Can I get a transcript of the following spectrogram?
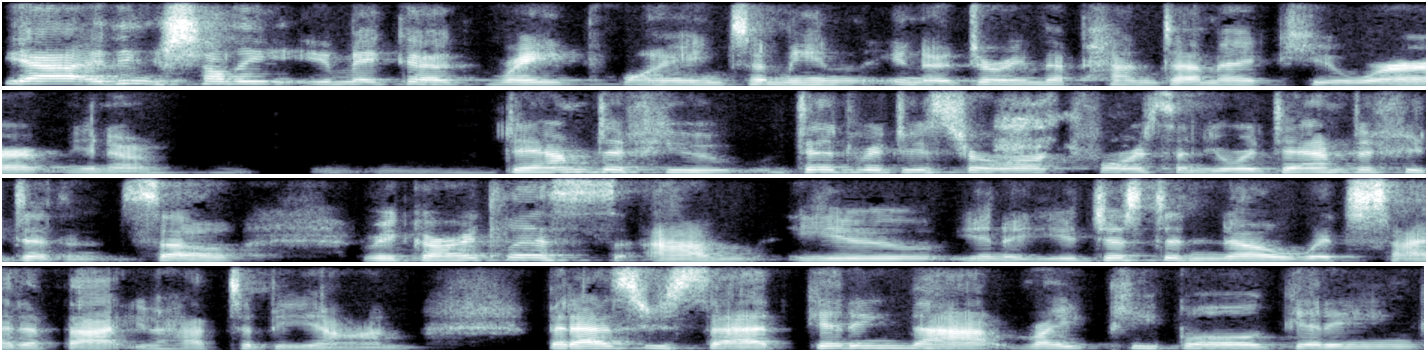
Yeah, I think Shelley, you make a great point. I mean, you know, during the pandemic, you were, you know, damned if you did reduce your workforce and you were damned if you didn't. So regardless um, you you know you just didn't know which side of that you had to be on. But as you said getting that right people getting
